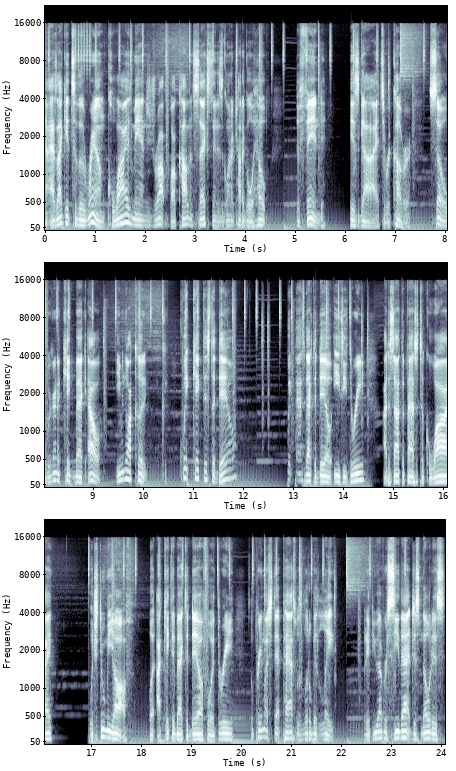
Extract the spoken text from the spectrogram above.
Now, as I get to the rim, Kawhi's man's drop while Collin Sexton is going to try to go help defend his guy to recover. So we're going to kick back out. Even though I could quick kick this to Dale, quick pass back to Dale, easy three. I decided to pass it to Kawhi, which threw me off, but I kicked it back to Dale for a three. So pretty much that pass was a little bit late. But if you ever see that, just notice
